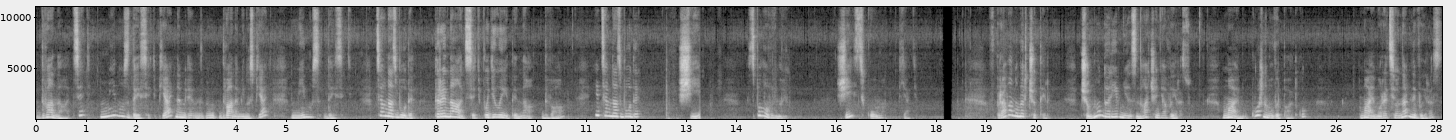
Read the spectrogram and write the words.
12 мінус 10. 5 на, 2 на мінус 5 мінус 10. Це в нас буде 13 поділити на 2, і це в нас буде 6 з половиною. 6,5. Вправа номер 4. Чому дорівнює значення виразу? Маємо в кожному випадку маємо раціональний вираз.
